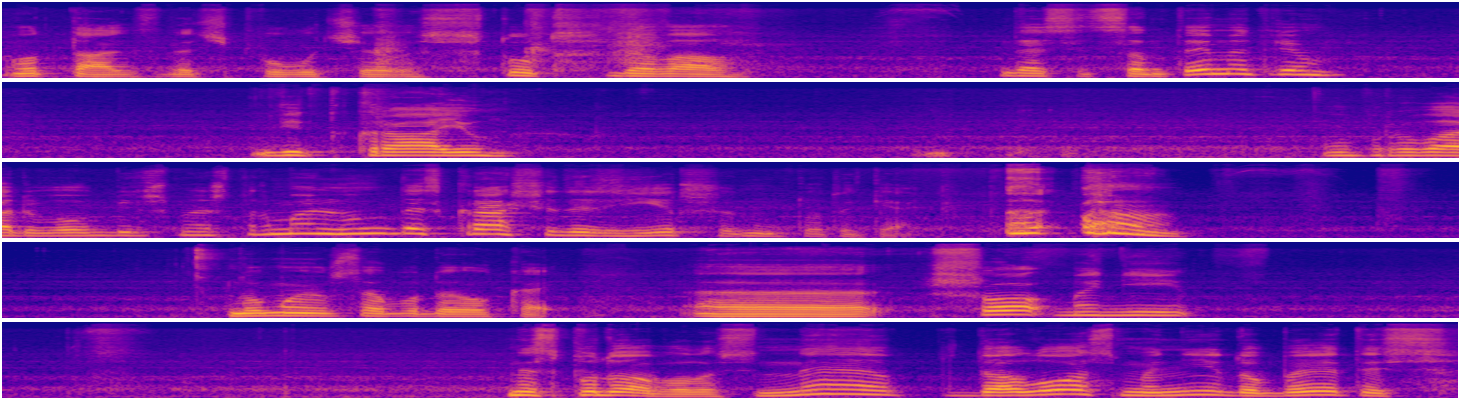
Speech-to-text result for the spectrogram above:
отак, значить, вийшло. Тут давав 10 сантиметрів від краю. Проварював більш-менш нормально, ну десь краще, десь гірше, ну то таке. Думаю, все буде окей. Е, що мені не сподобалось? Не вдалося мені добитись,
